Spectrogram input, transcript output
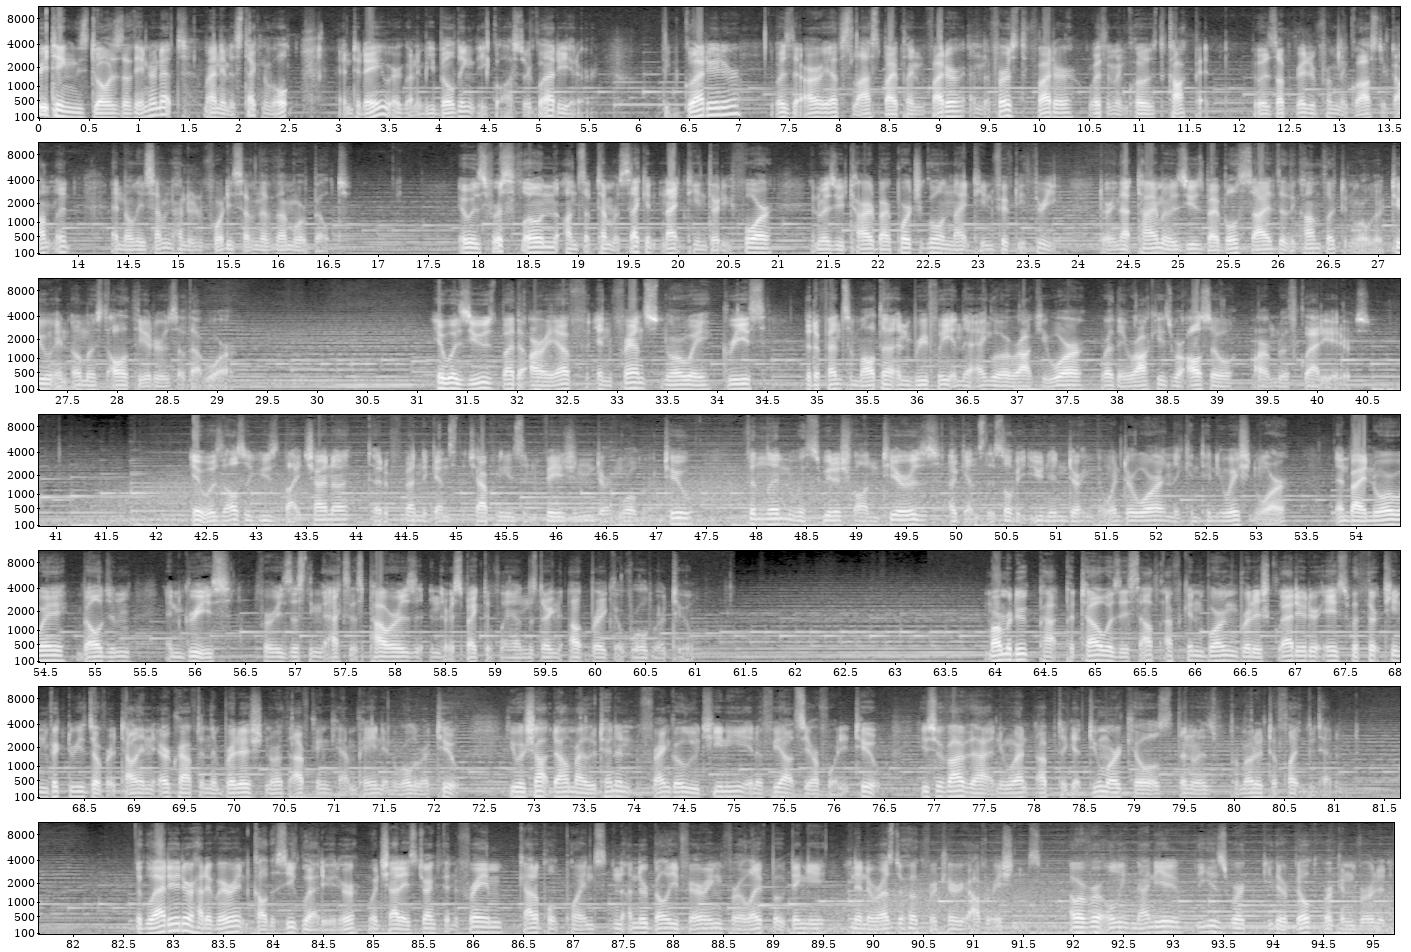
Greetings, dwellers of the internet. My name is TechNiVolt, and today we're going to be building the Gloster Gladiator. The Gladiator was the RAF's last biplane fighter and the first fighter with an enclosed cockpit. It was upgraded from the Gloster Gauntlet, and only 747 of them were built. It was first flown on September 2, 1934, and was retired by Portugal in 1953. During that time, it was used by both sides of the conflict in World War II in almost all theaters of that war. It was used by the RAF in France, Norway, Greece, the defense of Malta, and briefly in the Anglo-Iraqi War, where the Iraqis were also armed with gladiators. It was also used by China to defend against the Japanese invasion during World War II, Finland with Swedish volunteers against the Soviet Union during the Winter War and the Continuation War, and by Norway, Belgium, and Greece for resisting the Axis powers in their respective lands during the outbreak of World War II. Marmaduke Pat Pattle was a South African-born British gladiator ace with 13 victories over Italian aircraft in the British North African campaign in World War II. He was shot down by Lieutenant Franco Lucchini in a Fiat CR-42. He survived that and he went up to get two more kills, then was promoted to flight lieutenant. The Gladiator had a variant called the Sea Gladiator, which had a strengthened frame, catapult points, an underbelly fairing for a lifeboat dinghy, and an arrestor hook for carrier operations. However, only 98 of these were either built or converted.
